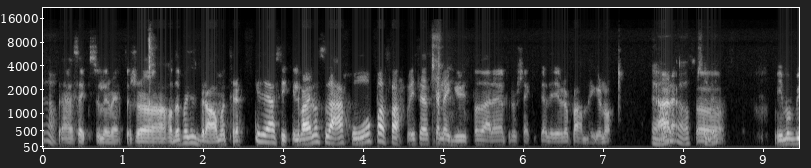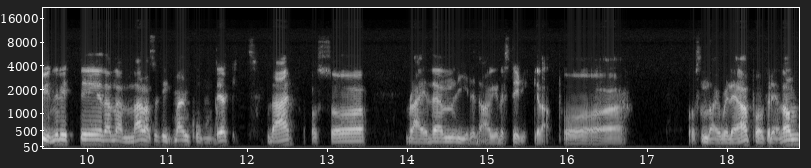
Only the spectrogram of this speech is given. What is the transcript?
Ja. Det er 600 meter, så jeg hadde faktisk bra med trøkk i de sykkelbeina. Så det er håp, altså, hvis jeg skal legge ut på det der prosjektet jeg driver og planlegger nå. Det Ja, er det. Så vi må begynne litt i den enden der. Så fikk jeg meg en kombiøkt der. Og så blei det en hviledag eller styrke da, på Åssen dag blir det? da? På fredagen.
